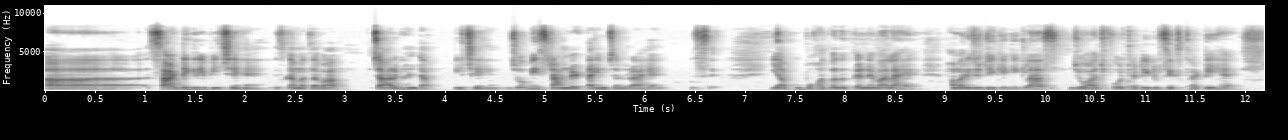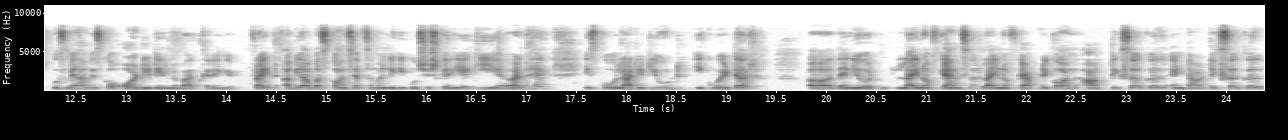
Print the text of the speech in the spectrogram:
साठ डिग्री पीछे हैं, इसका मतलब आप चार घंटा पीछे हैं, जो भी स्टैंडर्ड टाइम चल रहा है उससे। ये आपको बहुत मदद करने वाला है। हमारी जो जीके की क्लास जो आज four thirty to six thirty है उसमें हम इसको और डिटेल में बात करेंगे राइट अभी आप बस कॉन्सेप्ट समझने की कोशिश करिए कि ये अर्थ है इसको latitude equator then your line of Cancer line of Capricorn Arctic circle Antarctic circle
